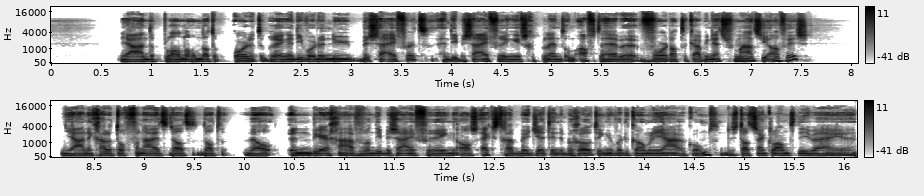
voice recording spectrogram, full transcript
Ja, en de plannen om dat op orde te brengen, die worden nu becijferd. En die becijfering is gepland om af te hebben voordat de kabinetsformatie af is. Ja, en ik ga er toch vanuit dat dat wel een weergave van die becijfering als extra budget in de begrotingen voor de komende jaren komt. Dus dat zijn klanten die wij uh,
